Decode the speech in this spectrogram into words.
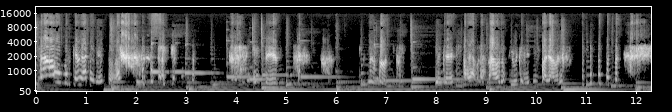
No, ¿por qué me hacen eso? este. Me quedé sin palabras. Ahora sí me quedé sin palabras.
